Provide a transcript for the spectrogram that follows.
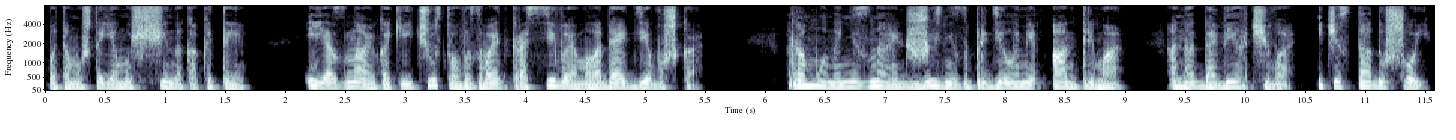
потому что я мужчина, как и ты, и я знаю, какие чувства вызывает красивая молодая девушка. Рамона не знает жизни за пределами Антрима. Она доверчива и чиста душой.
